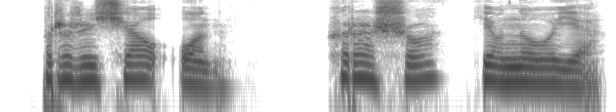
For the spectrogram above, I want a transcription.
— прорычал он. «Хорошо», — кивнула я.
